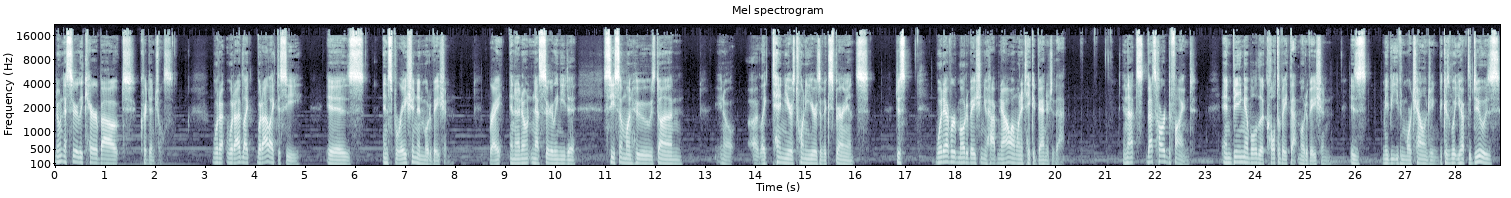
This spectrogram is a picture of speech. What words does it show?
don't necessarily care about credentials. What I, what I'd like what I like to see is inspiration and motivation, right? And I don't necessarily need to see someone who's done, you know, uh, like 10 years, 20 years of experience, just whatever motivation you have now, I want to take advantage of that. And that's that's hard to find. And being able to cultivate that motivation is maybe even more challenging because what you have to do is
